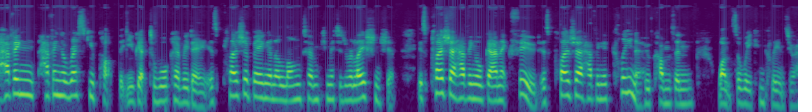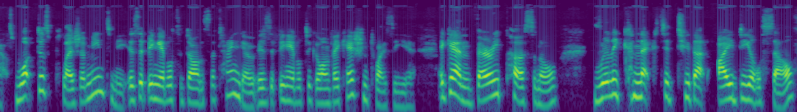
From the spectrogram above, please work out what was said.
having having a rescue pup that you get to walk every day? Is pleasure being in a long-term committed relationship? Is pleasure having organic food? Is pleasure having a cleaner who comes in once a week and cleans your house? What does pleasure mean to me? Is it being able to dance the tango? Is it being able to go on vacation twice a year? Again, very personal really connected to that ideal self.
